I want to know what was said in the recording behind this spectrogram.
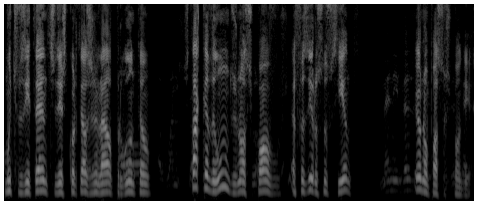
Muitos visitantes deste quartel-general perguntam: está cada um dos nossos povos a fazer o suficiente? Eu não posso responder.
